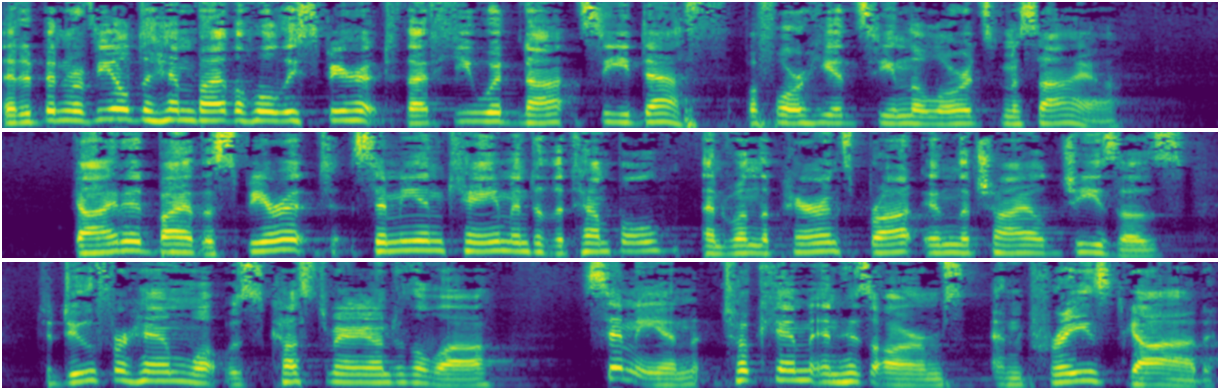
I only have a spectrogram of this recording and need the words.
It had been revealed to him by the Holy Spirit that he would not see death before he had seen the Lord's Messiah. Guided by the Spirit, Simeon came into the temple, and when the parents brought in the child Jesus to do for him what was customary under the law, Simeon took him in his arms and praised God,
